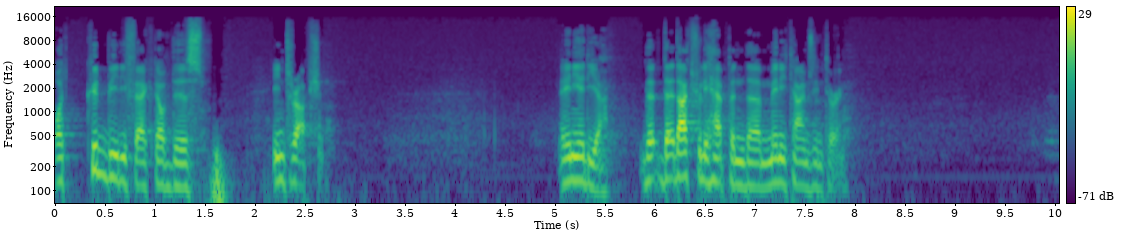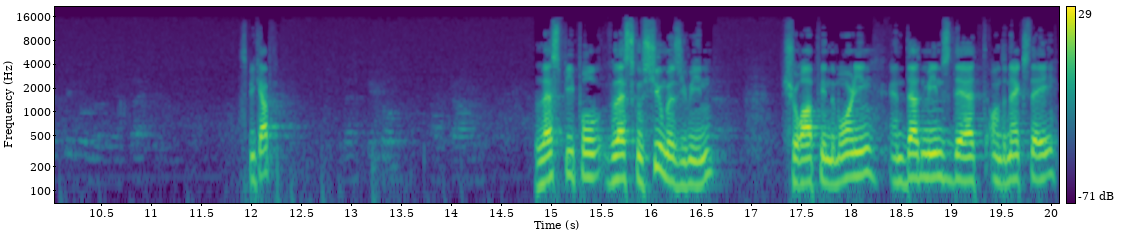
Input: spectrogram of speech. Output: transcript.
What could be the effect of this interruption? Any idea? That, that actually happened uh, many times in Turin. Speak up. Less people, less consumers, you mean, show up in the morning, and that means that on the next day,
